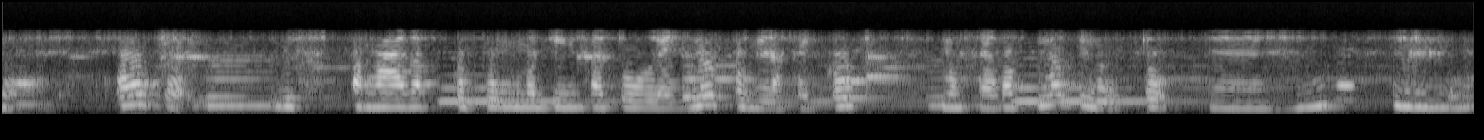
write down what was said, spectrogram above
no? Opo. Pangarap ko pong maging katulad niyo paglaki ko. Masarap magluto. Mhm. Mhm.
